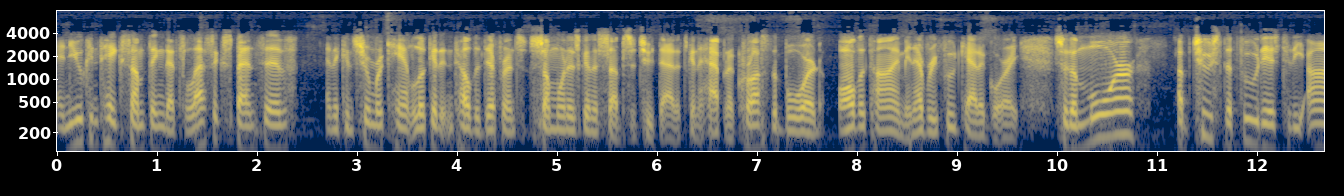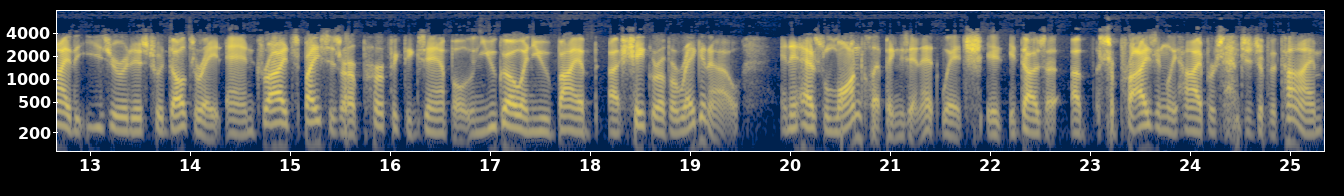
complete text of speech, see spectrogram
and you can take something that's less expensive and the consumer can't look at it and tell the difference, someone is going to substitute that. It's going to happen across the board all the time in every food category. So the more obtuse the food is to the eye, the easier it is to adulterate. And dried spices are a perfect example. When you go and you buy a, a shaker of oregano, and it has lawn clippings in it, which it, it does a, a surprisingly high percentage of the time,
